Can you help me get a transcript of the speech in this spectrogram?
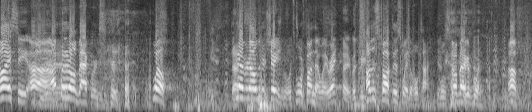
Oh, I see. Uh, I put it all backwards. well, you never know. I'm interchangeable. It's more fun that way, right? Hey, but we- I'll just talk this way the whole time. We'll talk back and forth.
